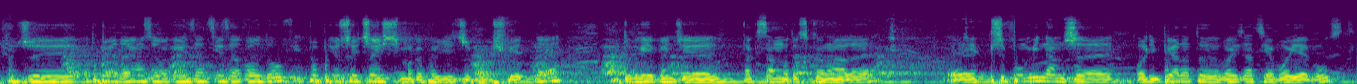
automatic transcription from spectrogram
którzy odpowiadają za organizację zawodów i po pierwszej części mogę powiedzieć, że było świetnie, w drugiej będzie tak samo doskonale. E, Przypominam, że Olimpiada to rywalizacja województw.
